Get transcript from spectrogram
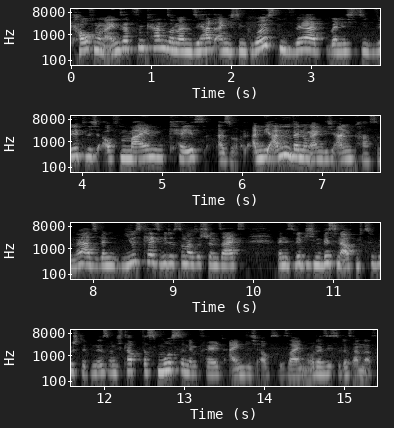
kaufen und einsetzen kann, sondern sie hat eigentlich den größten Wert, wenn ich sie wirklich auf meinen Case, also an die Anwendung eigentlich anpasse. Ne? Also wenn Use Case, wie du es immer so schön sagst, wenn es wirklich ein bisschen auf mich zugeschnitten ist. Und ich glaube, das muss in dem Feld eigentlich auch so sein. Oder siehst du das anders?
